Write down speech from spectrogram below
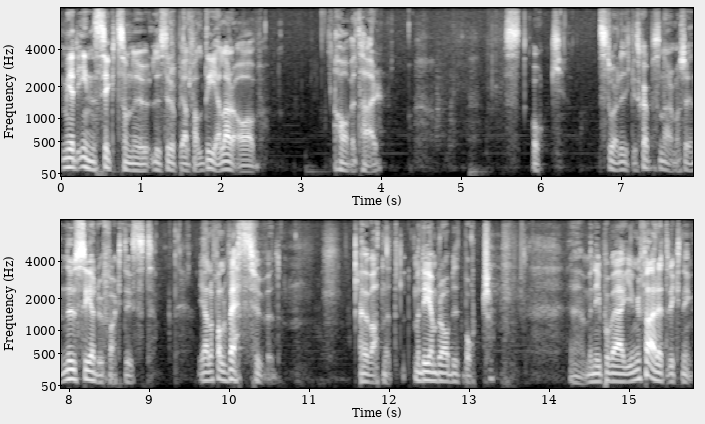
med insikt som nu lyser upp i alla fall delar av havet här s- och Stora rikesskeppet som närmar sig. Nu ser du faktiskt i alla fall Vess huvud över vattnet, men det är en bra bit bort. Eh, men ni är på väg i ungefär rätt riktning.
